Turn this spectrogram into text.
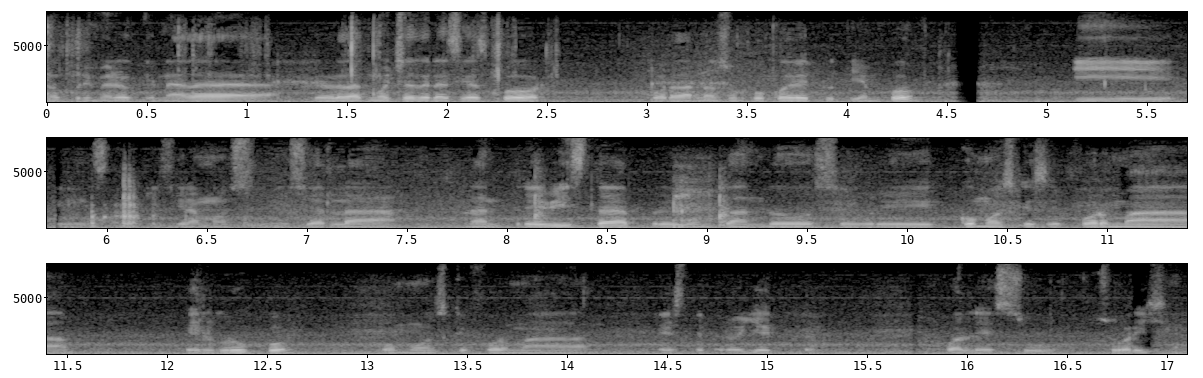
Bueno, primero que nada, de verdad, muchas gracias por, darnos un poco de tu tiempo. Y este, quisiéramos iniciar la, la entrevista preguntando sobre cómo es que se forma el grupo, cómo es que forma este proyecto, cuál es su, su origen.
